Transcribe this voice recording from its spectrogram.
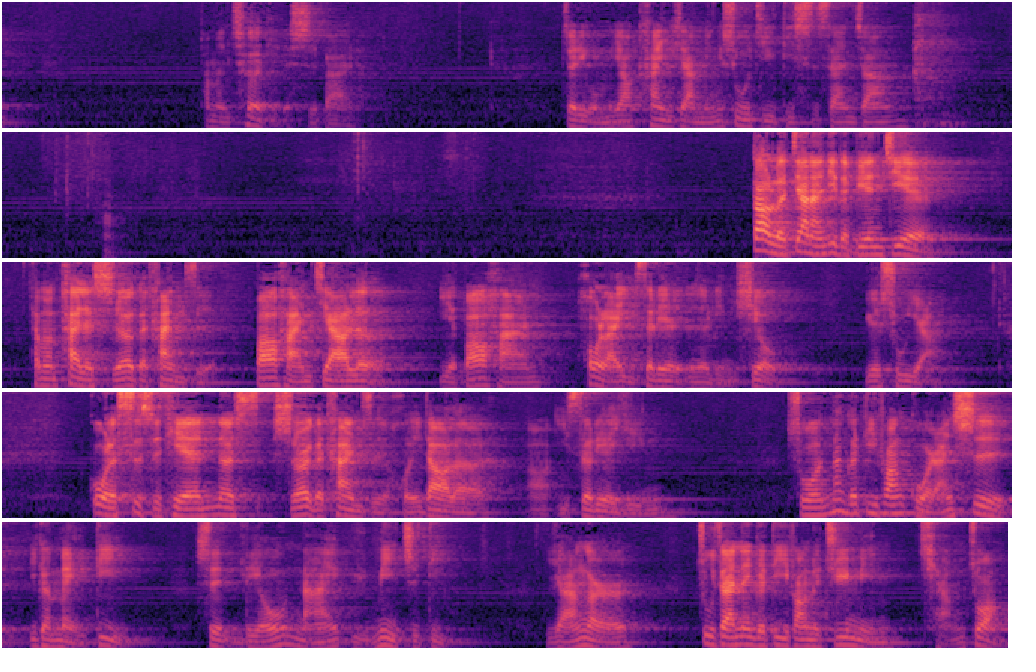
他们彻底的失败了。这里我们要看一下《民数记》第十三章。到了迦南地的边界，他们派了十二个探子，包含迦勒，也包含后来以色列人的领袖约书亚。过了四十天，那十二个探子回到了啊以色列营，说那个地方果然是一个美地，是流奶与蜜之地。然而住在那个地方的居民强壮，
